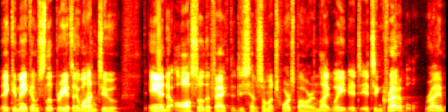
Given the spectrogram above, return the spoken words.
they can make them slippery if they want to, and also the fact that they just have so much horsepower and lightweight. It's it's incredible, right?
